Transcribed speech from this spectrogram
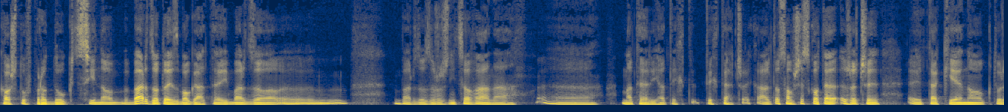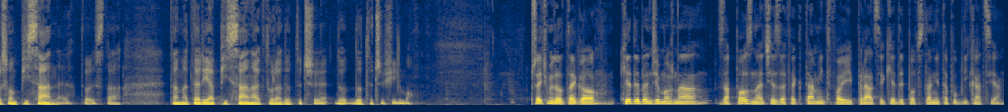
kosztów produkcji. No, bardzo to jest bogate i bardzo, bardzo zróżnicowana materia tych, tych teczek, ale to są wszystko te rzeczy y, takie, no, które są pisane. To jest ta, ta materia pisana, która dotyczy, do, dotyczy filmu. Przejdźmy do tego, kiedy będzie można zapoznać się z efektami Twojej pracy, kiedy powstanie ta publikacja.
